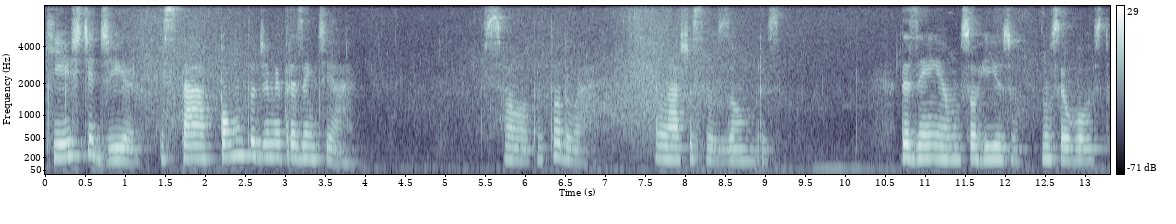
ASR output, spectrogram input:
que este dia está a ponto de me presentear. Solta todo o ar, relaxa os seus ombros, desenha um sorriso no seu rosto,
